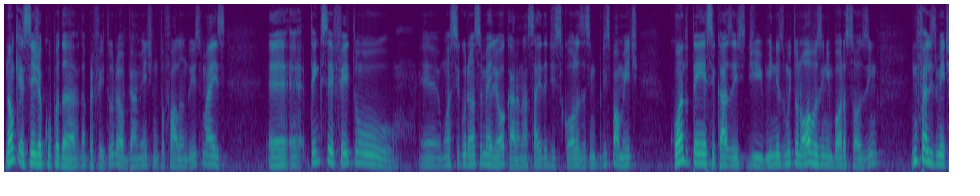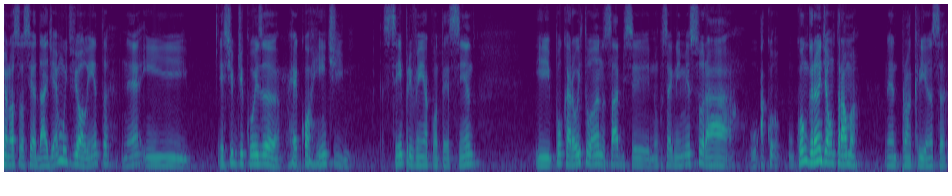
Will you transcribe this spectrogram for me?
Não que seja culpa da, da prefeitura, obviamente, não estou falando isso, mas é, é, tem que ser feito é, uma segurança melhor, cara, na saída de escolas, assim, principalmente quando tem esse caso de meninos muito novos indo embora sozinhos. Infelizmente, a nossa sociedade é muito violenta, né? E esse tipo de coisa recorrente sempre vem acontecendo. E, pô, cara, oito anos, sabe? Você não consegue nem mensurar o, a, o quão grande é um trauma, né, para uma criança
